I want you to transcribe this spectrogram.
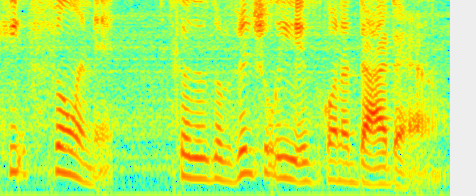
Keep feeling it because eventually it's going to die down.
